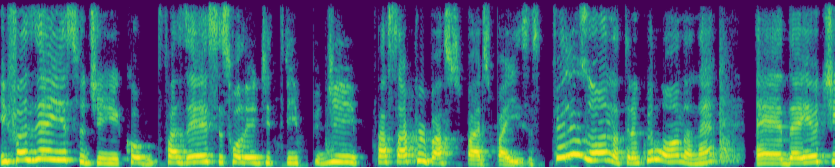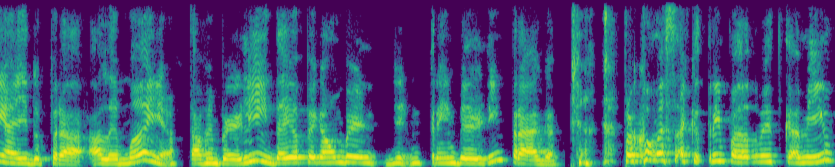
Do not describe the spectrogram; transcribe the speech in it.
e fazia isso, de fazer esses rolês de trip, de passar por vários países. Felizona, tranquilona, né? É, daí eu tinha ido para Alemanha, estava em Berlim, daí eu pegar um, um trem Berlim-Praga. para começar, que o trem parou no meio do caminho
